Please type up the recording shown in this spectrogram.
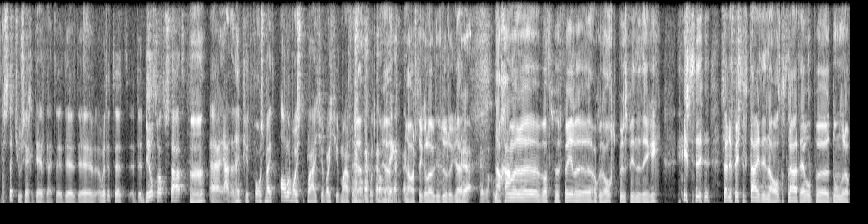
de statue, zeg ik de hele tijd. De, de, de, hoe heet het, het, het beeld wat er staat. Uh-huh. Ja, dan heb je het volgens mij het allermooiste plaatje... wat je maar van Zandvoort kan Ja, bedenken. ja, hartstikke leuk natuurlijk. Ja. Ja, helemaal goed. Nou gaan we, wat velen ook het hoogtepunt vinden, denk ik... Is de, zijn de festiviteiten in de Haltestraat hè, op donderdag,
